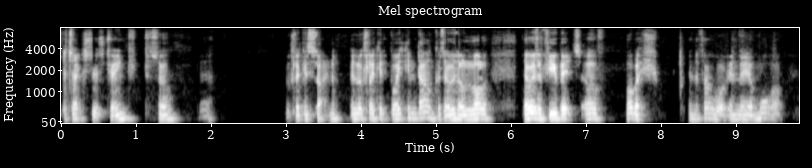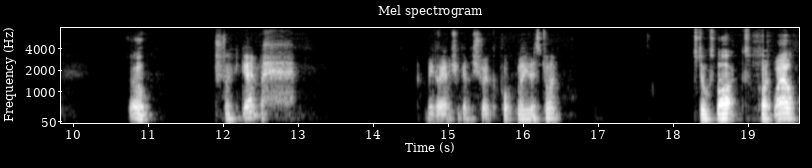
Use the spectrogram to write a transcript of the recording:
The texture has changed, so yeah. Looks like it's starting to, it looks like it's breaking down because there was a lot of there was a few bits of rubbish in the ferro in the um, water. So, strike again. Maybe I actually get the striker properly this time. Still sparks quite well.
